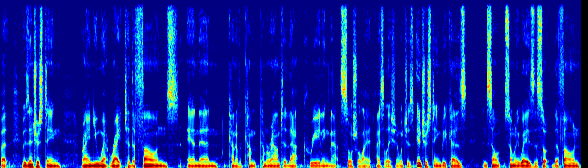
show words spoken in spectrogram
But it was interesting, Rian, you went right to the phones and then kind of come come around to that creating that social isolation, which is interesting because in so so many ways the so, the phone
